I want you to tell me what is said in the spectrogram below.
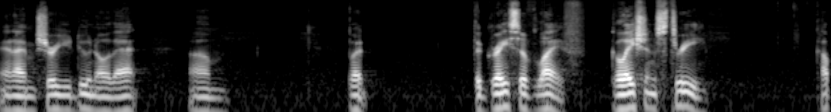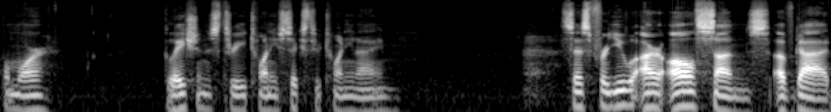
And I'm sure you do know that. Um, but the grace of life. Galatians 3. A couple more. Galatians 3 26 through 29 says, For you are all sons of God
